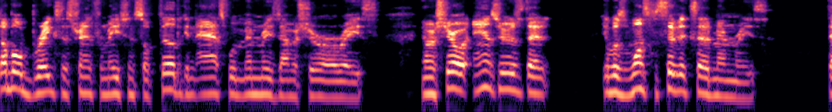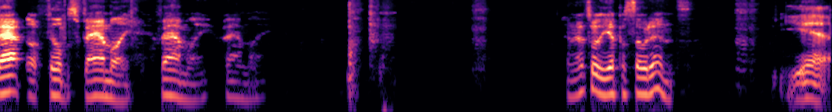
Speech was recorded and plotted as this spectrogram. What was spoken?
Double breaks his transformation so Philip can ask what memories Yamashiro erased. Yamashiro answers that it was one specific set of memories that of Philip's family. Family. Family. And that's where the episode ends. Yeah.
